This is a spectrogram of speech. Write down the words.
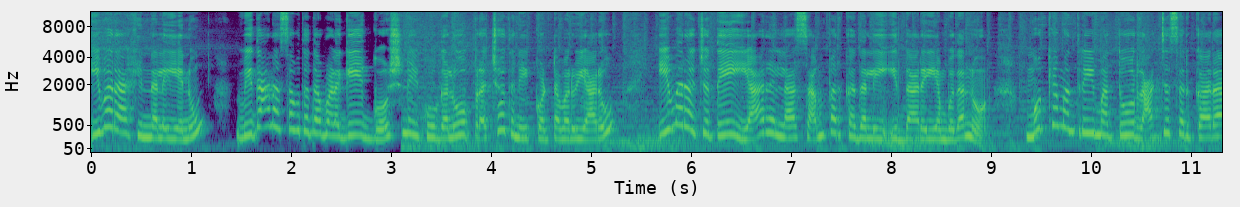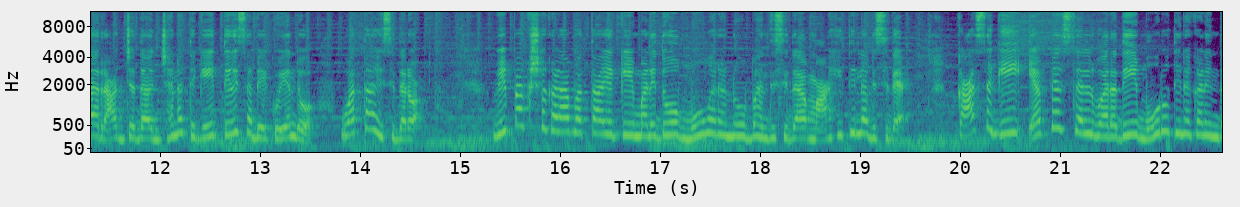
ಇವರ ಹಿನ್ನೆಲೆ ಏನು? ವಿಧಾನಸೌಧದ ಒಳಗೆ ಘೋಷಣೆ ಕೂಗಲು ಪ್ರಚೋದನೆ ಕೊಟ್ಟವರು ಯಾರು? ಇವರ ಜೊತೆ ಯಾರೆಲ್ಲ ಸಂಪರ್ಕದಲ್ಲಿ ಇದ್ದಾರೆ ಎಂಬುದನ್ನು ಮುಖ್ಯಮಂತ್ರಿ ಮತ್ತು ರಾಜ್ಯ ಸರ್ಕಾರ ರಾಜ್ಯದ ಜನತೆಗೆ ತಿಳಿಸಬೇಕು ಎಂದು ಒತ್ತಾಯಿಸಿದರು. ವಿಪಕ್ಷಗಳ ಒತ್ತಾಯಕ್ಕೆ ಮಣಿದು ಮೂವರನ್ನು ಬಂಧಿಸಿದ ಮಾಹಿತಿ ಲಭಿಸಿದೆ. ಖಾಸಗಿ ಎಫ್ಎಸ್ಎಲ್ ವರದಿ ಮೂರು ದಿನಗಳಿಂದ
